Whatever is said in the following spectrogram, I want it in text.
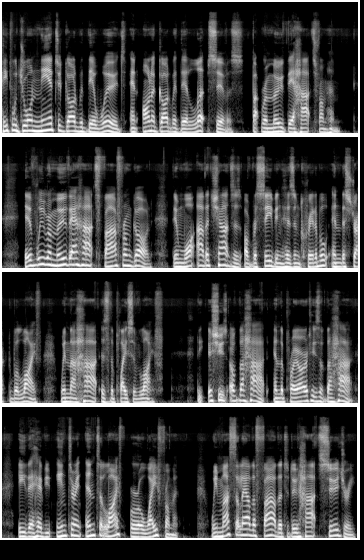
People draw near to God with their words and honor God with their lip service, but remove their hearts from Him. If we remove our hearts far from God, then what are the chances of receiving His incredible, indestructible life when the heart is the place of life? The issues of the heart and the priorities of the heart either have you entering into life or away from it. We must allow the Father to do heart surgery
